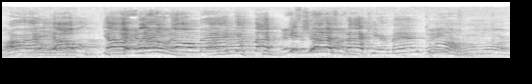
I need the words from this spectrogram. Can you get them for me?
All right, y'all, y'all, where you going, man? Get back, get your ass back here, man. Come on. One more.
